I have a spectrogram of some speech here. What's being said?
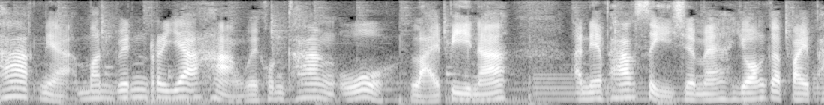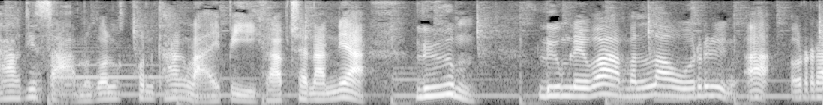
ภาคเนี่ยมันเว้นระยะห่างไว้ค่อนข้างโอ้หลายปีนะ อันนี้ภาค 4 ใช่ไหมย้อนกลับไปภาคที่ 3 มันก็ค่อนข้างหลายปีครับ ฉะนั้นเนี่ยลืมลืมเลยว่ามันเล่าเรื่องอะไร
